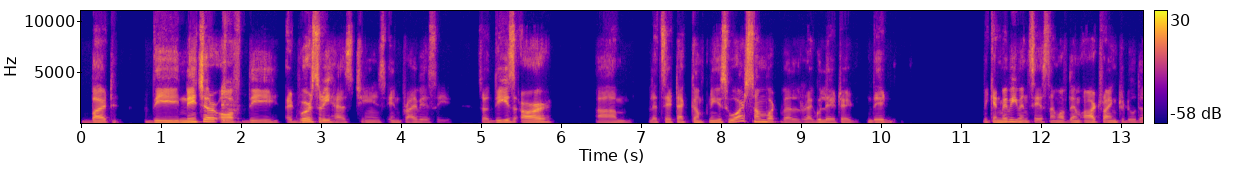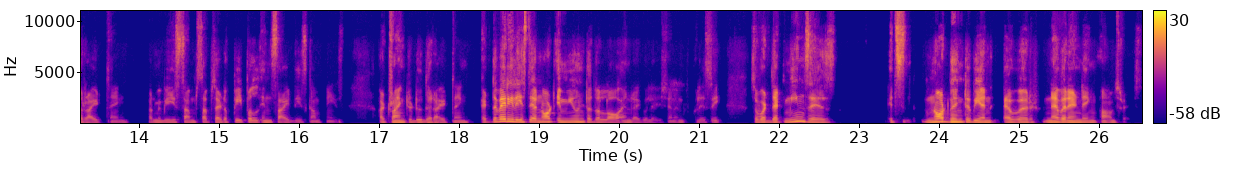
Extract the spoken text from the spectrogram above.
but the nature of the adversary has changed in privacy. So these are, um, let's say, tech companies who are somewhat well regulated. They, we can maybe even say some of them are trying to do the right thing, or maybe some subset of people inside these companies are trying to do the right thing. At the very least, they're not immune to the law and regulation and policy. So what that means is it's not going to be an ever never ending arms race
